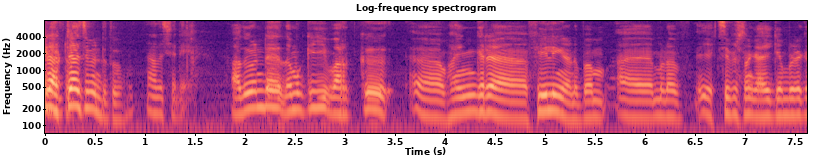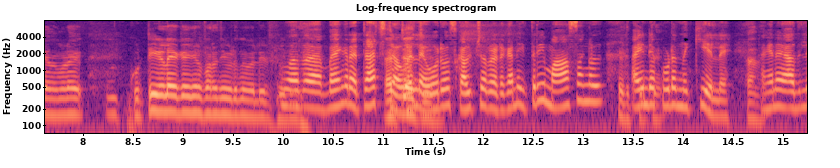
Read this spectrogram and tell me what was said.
ഒരു അറ്റാച്ച്മെന്റ് തോന്നും. അതുകൊണ്ട് നമുക്ക് ഈ വർക്ക് ഭയങ്കര ഫീലിംഗ് ആണ്. ഇപ്പം നമ്മുടെ എക്സിബിഷനൊക്കെ അയക്കുമ്പോഴൊക്കെ നമ്മുടെ കുട്ടികളെയൊക്കെ ഇങ്ങനെ പറഞ്ഞു വിടുന്ന പോലെ ഒരു ഫീലിംഗ് ഭയങ്കര അറ്റാച്ച്ഡ് ആവും അല്ലേ? ഓരോ സ്കൾപ്ചറായിട്ട് കാരണം ഇത്രയും മാസങ്ങൾ അതിന്റെ കൂടെ നിൽക്കുകയല്ലേ അങ്ങനെ അതിൽ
